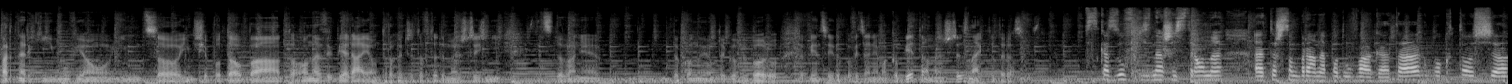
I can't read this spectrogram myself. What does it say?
Partnerki mówią im, co im się podoba, to one wybierają trochę, czy to wtedy mężczyźni zdecydowanie dokonują tego wyboru. Więcej do powiedzenia ma kobieta, mężczyzna, jak to teraz jest? Wskazówki z naszej strony e, też są brane pod uwagę, tak? Bo ktoś e,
